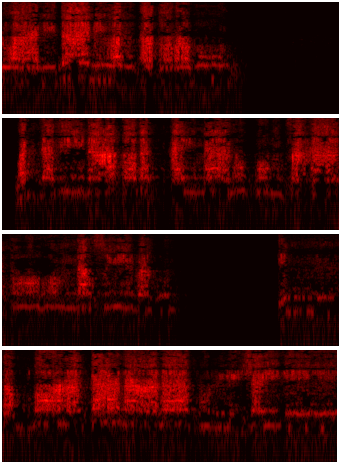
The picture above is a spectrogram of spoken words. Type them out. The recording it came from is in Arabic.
الْوَالِدَانِ وَالْأَقْرَبُونَ وَالَّذِينَ عَقَدَتْ أَيْمَانُكُمْ فَآتُوهُمْ نَصِيبَهُمْ إِنَّ اللَّهَ كَانَ عَلَىٰ كُلِّ شَيْءٍ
